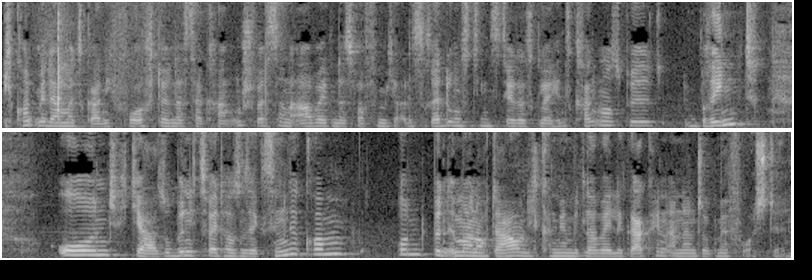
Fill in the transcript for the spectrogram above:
Ich konnte mir damals gar nicht vorstellen, dass da Krankenschwestern arbeiten. Das war für mich alles Rettungsdienst, der das gleich ins Krankenhausbild bringt. Und ja, so bin ich 2006 hingekommen und bin immer noch da und ich kann mir mittlerweile gar keinen anderen Job mehr vorstellen.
